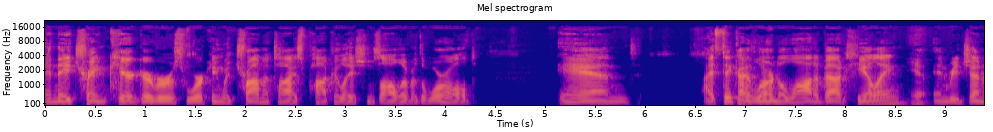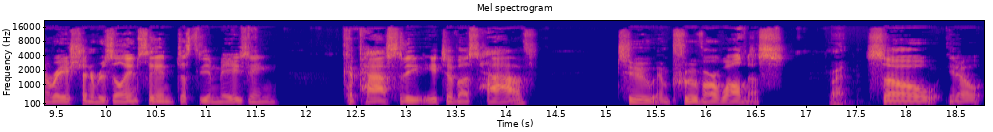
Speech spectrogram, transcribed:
and they train caregivers working with traumatized populations all over the world. And I think I learned a lot about healing yeah. and regeneration and resiliency and just the amazing capacity each of us have to improve our wellness. Right. So, you know,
